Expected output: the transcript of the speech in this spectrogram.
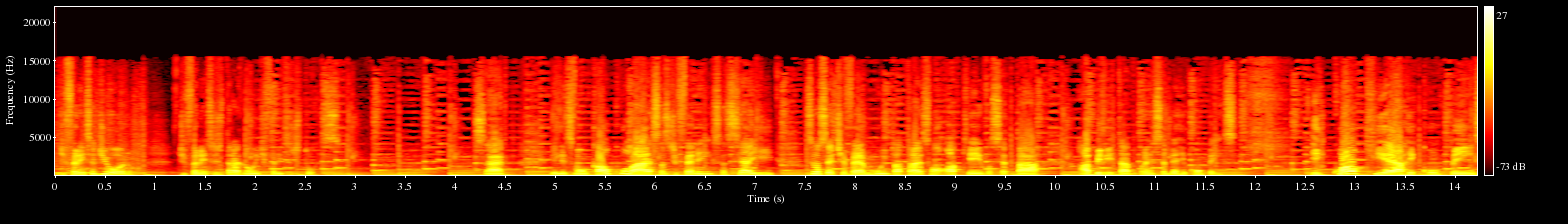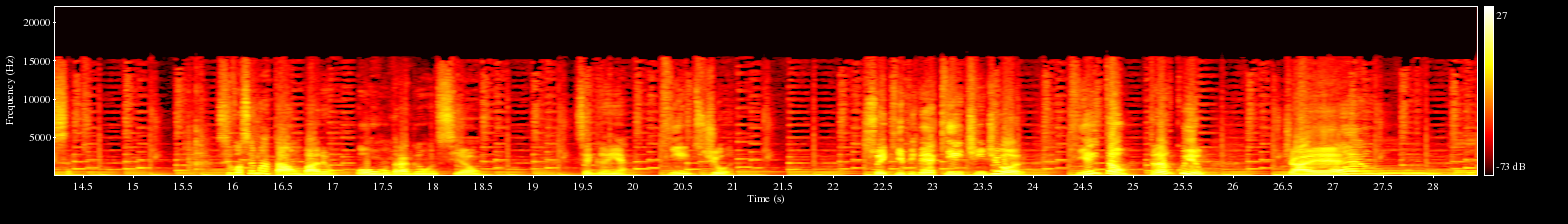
diferença de ouro, diferença de dragão e diferença de torres. Certo? Eles vão calcular essas diferenças e aí, se você tiver muito atrás, vão, ok, você está habilitado para receber a recompensa. E qual que é a recompensa? Se você matar um barão ou um dragão ancião, você ganha 500 de ouro. Sua equipe ganha 500 de ouro. então, tranquilo. Já é um,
